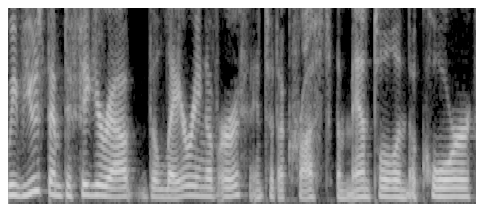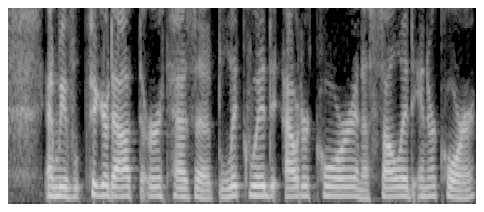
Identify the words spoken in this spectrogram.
we've used them to figure out the layering of Earth into the crust, the mantle, and the core. And we've figured out the Earth has a liquid outer core and a solid inner core.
